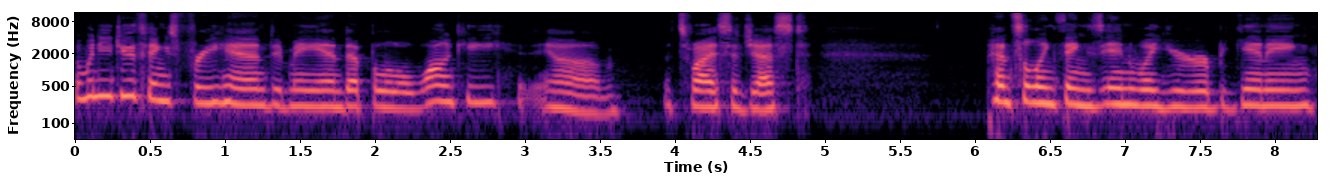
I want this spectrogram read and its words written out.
And when you do things freehand, it may end up a little wonky. Um, that's why I suggest penciling things in when you're beginning.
